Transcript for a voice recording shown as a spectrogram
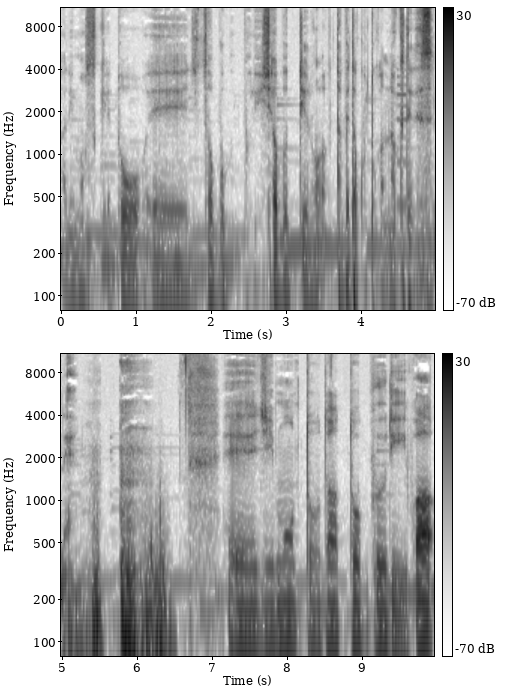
ありますけど、えー、実は僕ブリしゃぶっていうのは食べたことがなくてですね、えー、地元だとブリは、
